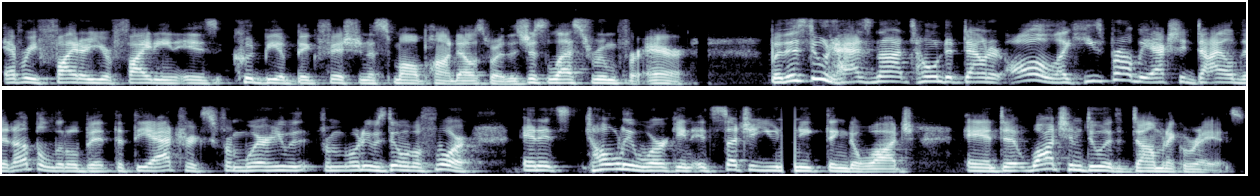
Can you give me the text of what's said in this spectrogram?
every fighter you're fighting is could be a big fish in a small pond elsewhere. There's just less room for error. But this dude has not toned it down at all. Like he's probably actually dialed it up a little bit, the theatrics from where he was from what he was doing before. And it's totally working. It's such a unique thing to watch. And to watch him do it to Dominic Reyes,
